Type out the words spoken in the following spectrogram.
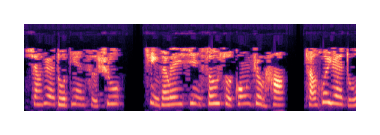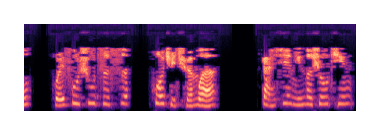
想阅读电子书，请在微信搜索公众号“常会阅读”，回复数字四获取全文。感谢您的收听。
